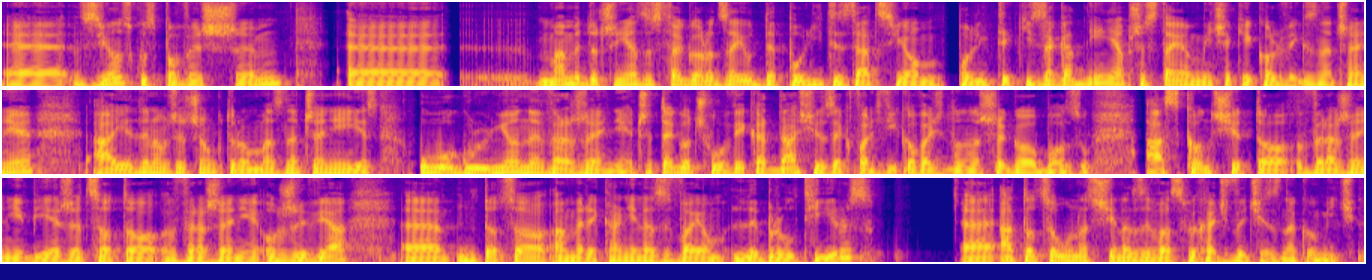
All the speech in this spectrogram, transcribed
E, w związku z powyższym e, mamy do czynienia ze swego rodzaju depolityzacją polityki. Zagadnienia przestają mieć jakiekolwiek znaczenie, a jedyną rzeczą, którą ma znaczenie jest uogólnione wrażenie, czy tego człowieka da się zakwalifikować do naszego obozu. A skąd się to wrażenie bierze, co to wrażenie ożywia? E, to, co Amerykanie nazywają liberal tears, a to, co u nas się nazywa słychać wycie znakomicie.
